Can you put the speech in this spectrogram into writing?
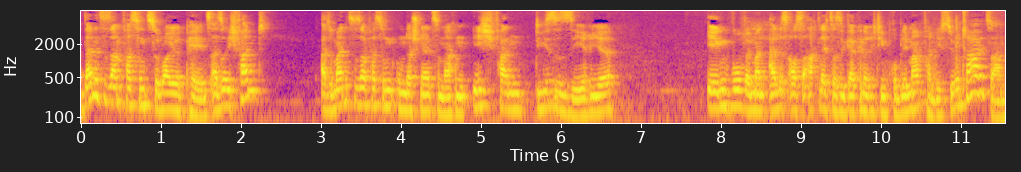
Deine Zusammenfassung zu Royal Pains. Also ich fand, also meine Zusammenfassung, um das schnell zu machen, ich fand diese Serie irgendwo, wenn man alles außer Acht lässt, dass sie gar keine richtigen Probleme haben, fand ich sie unterhaltsam.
